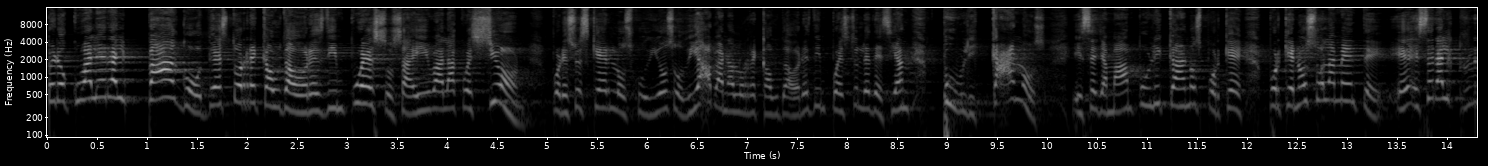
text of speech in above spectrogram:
Pero ¿cuál era el pago de estos recaudadores de impuestos? Ahí va la cuestión. Por eso es que los judíos odiaban a los recaudadores de impuestos les decían publicanos. Y se llamaban publicanos ¿por qué? Porque no solamente, e, ese era el,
